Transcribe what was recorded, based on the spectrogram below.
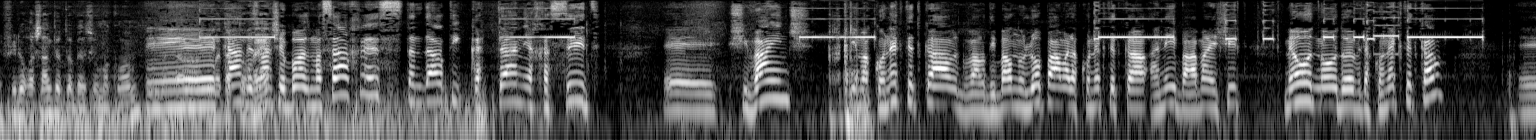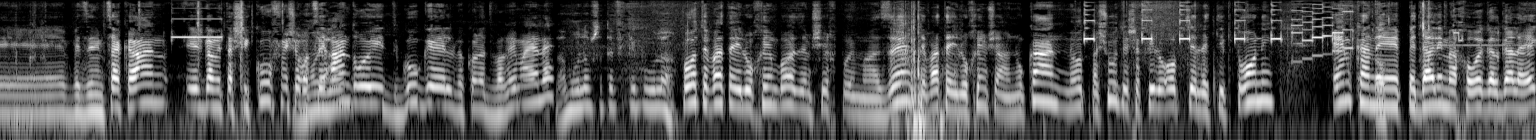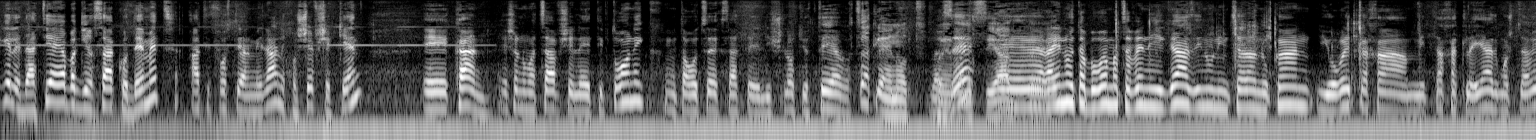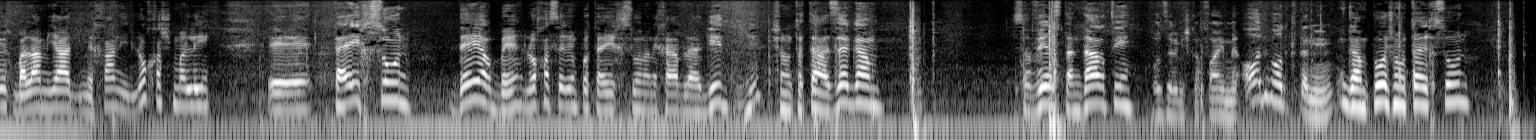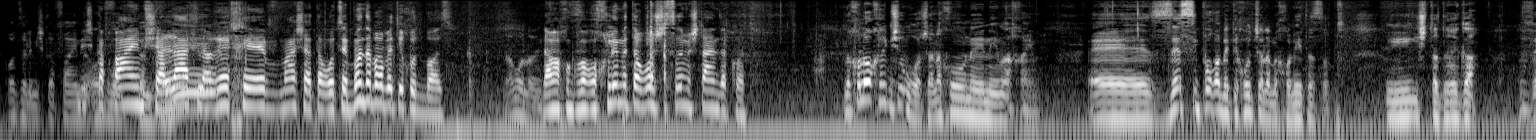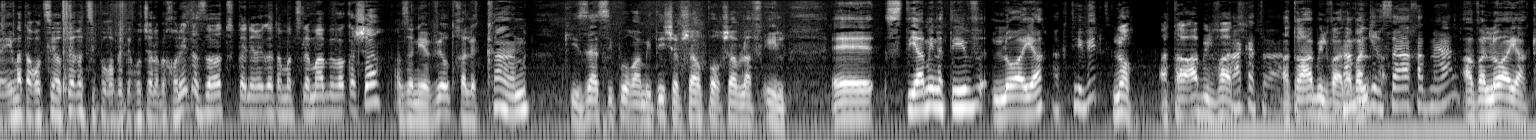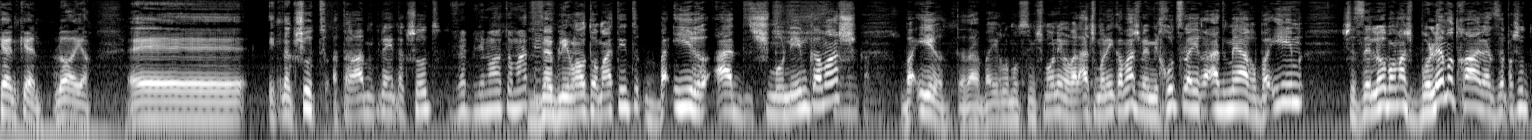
אפילו רשמתי אותו באיזשהו מקום. אה, כאן. בזמן שבועז מסך אה, סטנדרטי קטן יחסית, 7 אינץ' עם ה connected car, כבר דיברנו לא פעם על ה connected car, אני ברמה האישית מאוד מאוד אוהב את ה connected car. אה, וזה נמצא כאן, יש גם את השיקוף, מי שרוצה לא- אנדרואיד, גוגל וכל הדברים האלה. למה הוא לא משתף איתי פעולה? פה תיבת ההילוכים, בוא, זה המשיך פה עם הזה. תיבת ההילוכים שלנו כאן, מאוד פשוט, יש אפילו אופציה לטיפטרוני. אין כאן טוב. אה, פדלים מאחורי גלגל ההגה, לדעתי היה בגרסה הקודמת, אל תתפוס אותי על מילה, אני חושב שכן. אה, כאן יש לנו מצב של אה, טיפטרוניק, אם אתה רוצה קצת אה, לשלוט יותר קצת ליהנות. בנסיעה. ראינו את הבורא מצבי נהיגה, אז הנה הוא נמצא לנו כאן, יורד ככה מתחת ליד כמו שצריך, בלם יד מכני, לא חשמלי. תאי אחסון די הרבה, לא חסרים פה תאי אחסון אני חייב להגיד. יש לנו את התא הזה גם, סביר, סטנדרטי. פה זה למשקפיים מאוד מאוד קטנים. גם פה יש לנו תא אחסון, זה למשקפיים מאוד מאוד משקפיים. שלט לרכב, מה שאתה רוצה. בוא נדבר בטיחות בועז. למה לא? למה אנחנו כבר אוכלים את הראש 22 דקות. אנחנו לא אוכלים שום ראש, אנחנו נהנים מהחיים. אה, זה סיפור הבטיחות של המכונית הזאת. היא השתדרגה. ואם אתה רוצה יותר את סיפור הבטיחות של המכונית הזאת, תן לי רגע את המצלמה בבקשה. אז אני אביא אותך לכאן, כי זה הסיפור האמיתי שאפשר פה עכשיו להפעיל. אה, סטייה מנתיב לא היה. אקטיבית? לא, התראה בלבד. רק התראה. התראה בלבד. גם אבל- בגרסה אחת מעל? אבל לא היה, כן, כן, לא היה. אה, התנגשות, התראה מפני התנגשות, ובלימה אוטומטית? ובלימה אוטומטית בעיר עד 80 קמ"ש. 80 קמ"ש. בעיר, אתה יודע, בעיר לא נוסעים 80, אבל עד 80 קמ"ש, ומחוץ לעיר עד 140, שזה לא ממש בולם אותך, אלא זה פשוט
